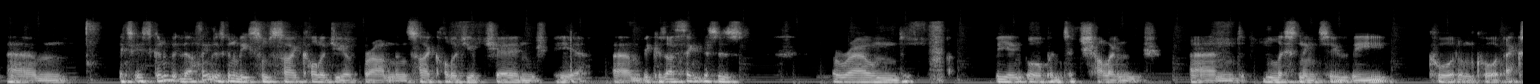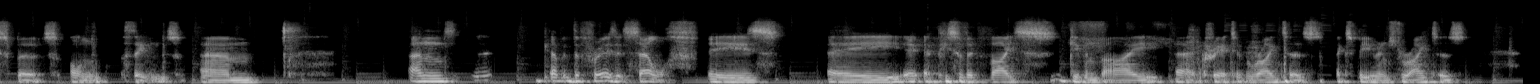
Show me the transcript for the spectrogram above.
Um, it's, it's going to be. I think there's going to be some psychology of brand and psychology of change here, um, because I think this is around being open to challenge and listening to the quote unquote experts on things. Um, and the phrase itself is a, a piece of advice given by uh, creative writers, experienced writers.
